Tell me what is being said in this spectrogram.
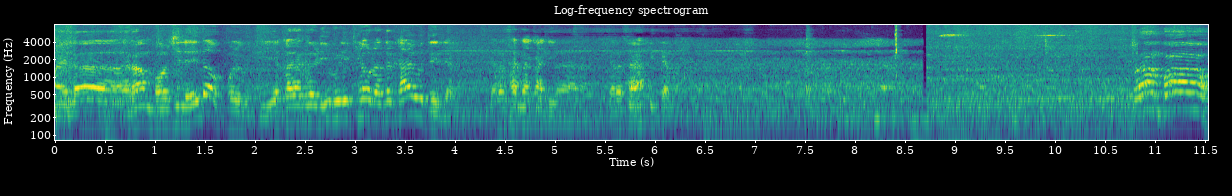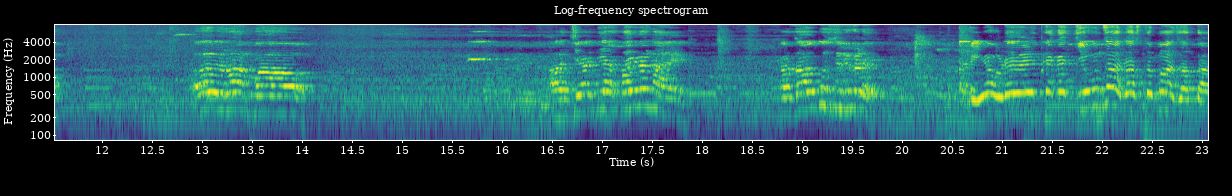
आयला रामभाऊची लई धावपळ होती. एखादा गडी बिडी ठेवला तर काय होते त्याला? त्याला सांगा खाली. त्याला सांग की त्याला. रामभाऊ! अ रामभाऊ! चहा देताय का नाही? का जाऊ दुसरीकडे? एवढ्या वेळेत त्या का जेवून झालं असतं माझं आता.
